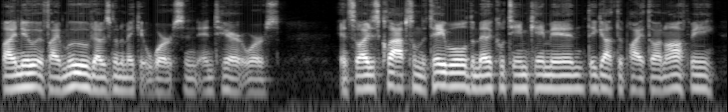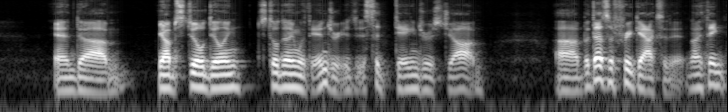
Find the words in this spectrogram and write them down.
but I knew if I moved, I was going to make it worse and, and tear it worse. And so I just collapsed on the table. The medical team came in, they got the python off me, and um, you know I'm still dealing still dealing with the injury. It's, it's a dangerous job, uh, but that's a freak accident, and I think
